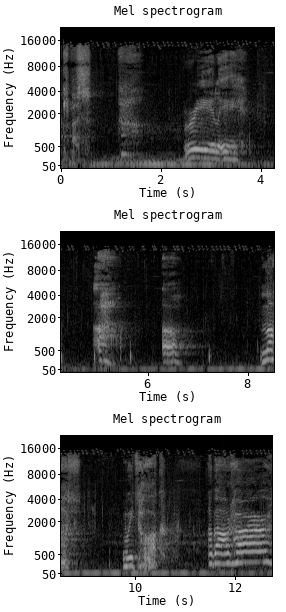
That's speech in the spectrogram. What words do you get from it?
Succubus. Really? Oh. Oh. Must we talk about her?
